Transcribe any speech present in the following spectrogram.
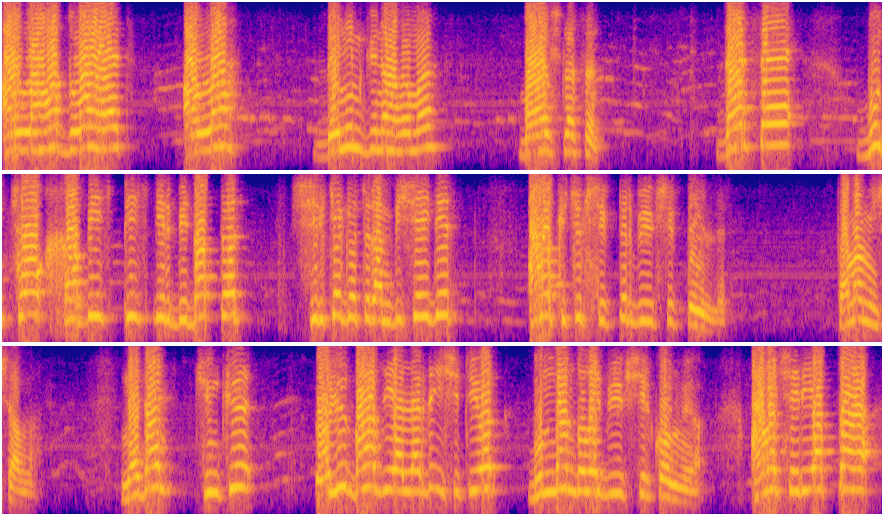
Allah'a dua et. Allah benim günahımı bağışlasın. Derse bu çok habis, pis bir bidattır. Şirke götüren bir şeydir. Ama küçük şirktir, büyük şirk değildir. Tamam inşallah. Neden? Çünkü ölü bazı yerlerde işitiyor. Bundan dolayı büyük şirk olmuyor. Ama şeriatta,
